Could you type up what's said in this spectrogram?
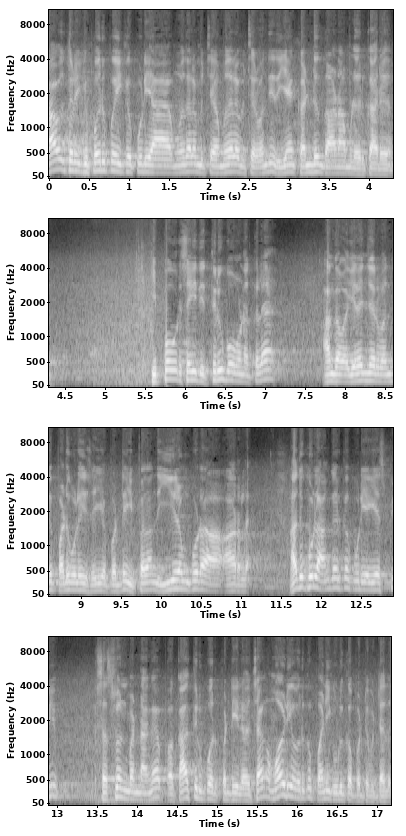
காவல்துறைக்கு பொறுப்பு வகிக்கக்கூடிய முதலமைச்சர் முதலமைச்சர் வந்து இது ஏன் கண்டும் காணாமல் இருக்காரு? இப்போ ஒரு செய்தி திருபுவனத்தில் அங்கே இளைஞர் வந்து படுகொலை செய்யப்பட்டு இப்போ தான் அந்த ஈரம் கூட ஆறலை. அதுக்குள்ளே அங்கே இருக்கக்கூடிய எஸ்பி சஸ்பெண்ட் பண்ணாங்க இப்போ காத்திருப்போர் பட்டியலில் வச்சாங்க மோடி அவருக்கு பணி கொடுக்கப்பட்டு விட்டது.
